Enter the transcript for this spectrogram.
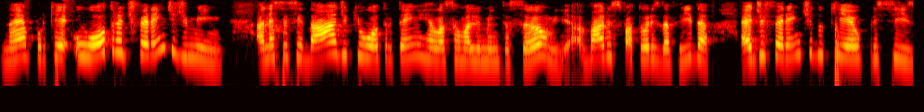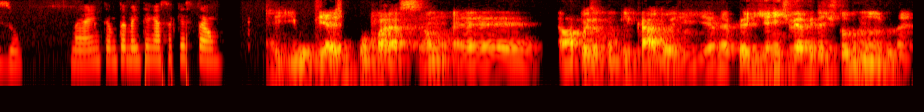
né? Porque o outro é diferente de mim. A necessidade que o outro tem em relação à alimentação e a vários fatores da vida é diferente do que eu preciso, né? Então também tem essa questão. É, e o viés de comparação é, é uma coisa complicada hoje em dia, né? Porque hoje em dia a gente vê a vida de todo mundo, né?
